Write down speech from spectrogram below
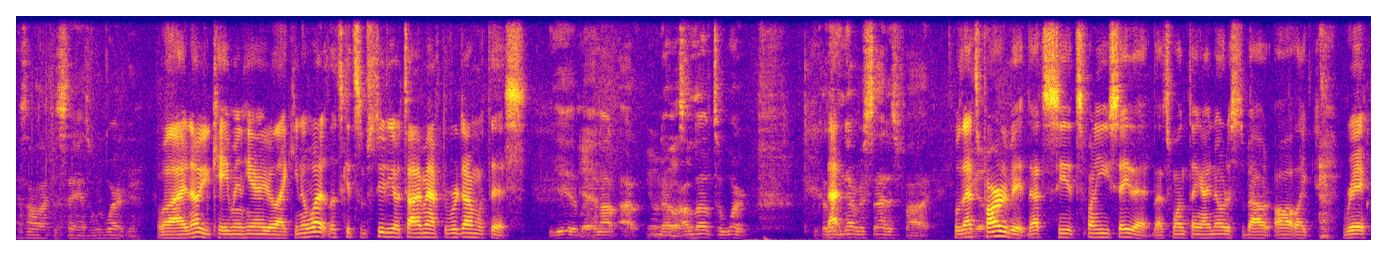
That's all I can say is we working. Well, I know you came in here. You're like, you know what? Let's get some studio time after we're done with this. Yeah, Yeah. man. I, I You you know, know, I love to work because That- I'm never satisfied. Well, that's Yeah. part of it. That's see, it's funny you say that. That's one thing I noticed about all like Rick,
